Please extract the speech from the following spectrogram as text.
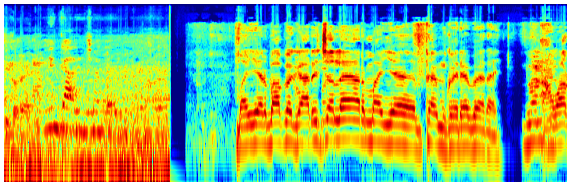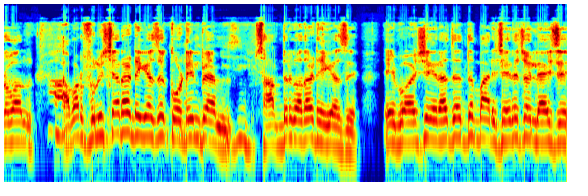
কি করে? মাইয়ার বাপে গাড়ি চালায় আর মাইয়া ফ্যাম করে বেড়ায়। আবার বল, আবার পুলিশেরা ঠিক আছে, কঠিন ফ্যাম সারদের কথা ঠিক আছে। এই বয়সে এরা যাতে বাড়ি ছেড়ে চলে আইছে,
